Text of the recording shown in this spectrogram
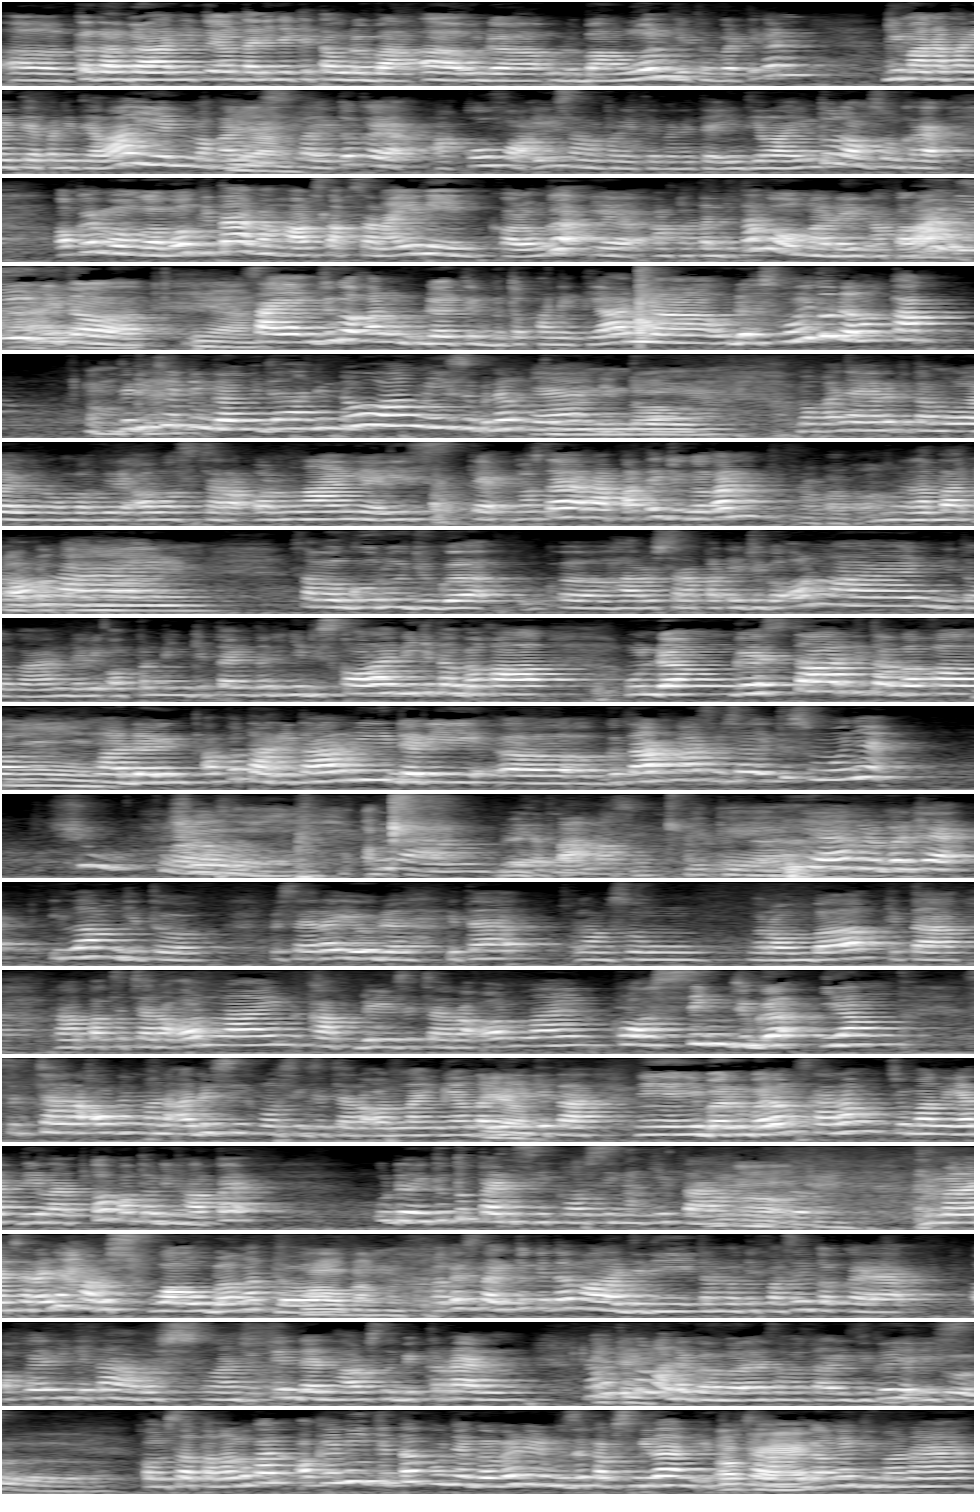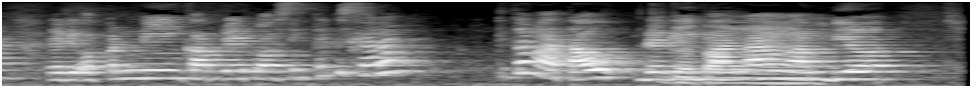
uh, kegagalan itu yang tadinya kita udah ba- uh, udah udah bangun gitu berarti kan gimana panitia-panitia lain makanya Iya. setelah itu kayak aku Faiz sama panitia-panitia inti lain tuh langsung kayak oke mau nggak mau kita emang harus laksana ini kalau enggak ya angkatan kita mau ngadain apa lagi Sayang. gitu Iya. sayang juga kan udah bentuk panitianya udah semua itu udah lengkap Oke. jadi kayak tinggal ngejalanin doang nih sebenarnya gitu. doang ya. makanya akhirnya kita mulai rombak dari awal secara online ya is kayak maksudnya rapatnya juga kan Rapat online. rapat, Rapat online. online. Sama guru juga eh, harus rapatnya juga online gitu kan dari opening kita yang tadinya di sekolah nih kita bakal undang gestar kita bakal Hmm. ngadain apa tari-tari dari eh, getarnas misalnya itu semuanya shoo, Sure. hilang gitu. panas ya. Gitu ya. Iya, bener-bener kayak hilang gitu. Terus akhirnya ya udah kita langsung ngerombak, kita rapat secara online, cup day secara online, closing juga yang secara online mana ada sih closing secara online yang tadinya Iya. kita nyanyi bareng-bareng sekarang cuma lihat di laptop atau di HP udah itu tuh pensi closing kita Oh, gitu. oke. Gimana caranya harus wow banget dong. Wow banget. Makanya setelah itu kita malah jadi termotivasi untuk kayak oke ini kita harus lanjutin dan harus lebih keren. Nah Oke. kita nggak ada gambaran sama sekali juga ya Is. Betul. Kalau misal tahun lalu kan oke nih kita punya gambar dari Muzik Cup 9 itu Oke. cara megangnya gimana dari opening, cup day, closing. Tapi sekarang kita nggak tahu dari Nggak mana tahu. ngambil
